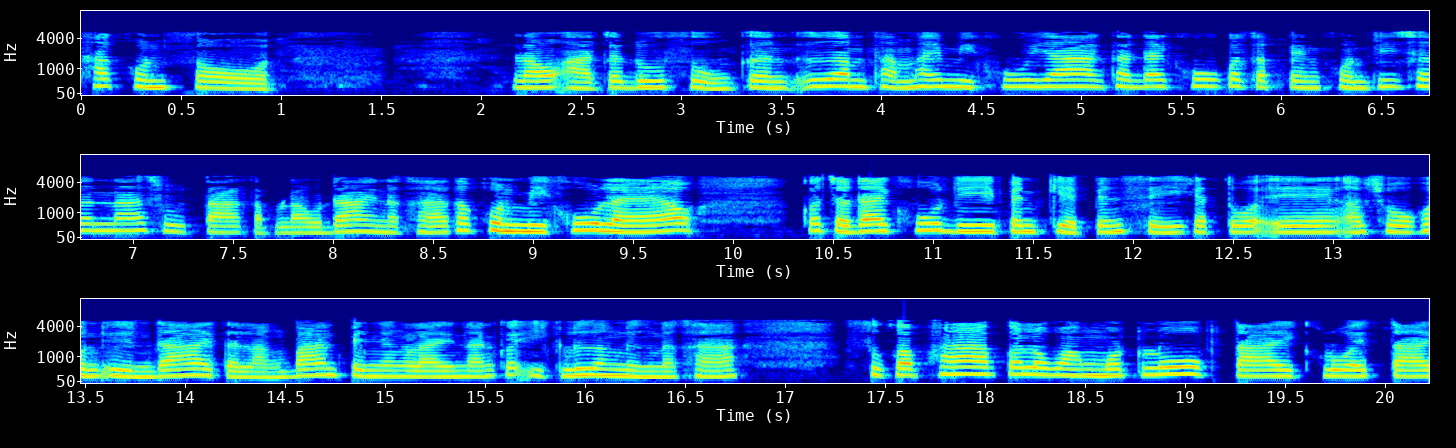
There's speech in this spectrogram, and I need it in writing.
ถ้าคนโสด เราอาจจะดูสูงเกินเอื้อมทำให้มีคู่ยาก ถ้าได้คู่ก็จะเป็นคนที่เชิดหน้าชูตากับเราได้นะคะ ถ้าคนมีคู่แล้ว ก็จะได้คู่ดีเป็นเกียรติเป็นสีแก่ตัวเอง เอาโชว์คนอื่นได้ แต่หลังบ้านเป็นอย่างไรนั้นก็อีกเรื่องหนึ่งนะคะ สุขภาพก็ระวังมดลูกตายกลวยตาย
